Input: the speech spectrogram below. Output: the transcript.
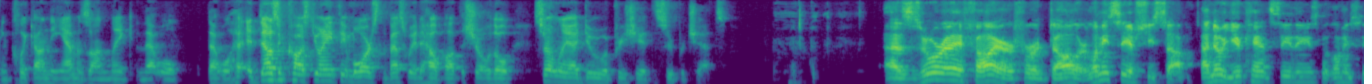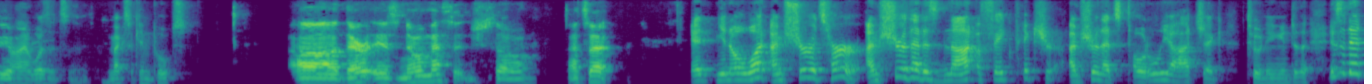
and click on the Amazon link and that will that will it doesn't cost you anything more. It's the best way to help out the show, though. Certainly, I do appreciate the super chats. Azure Fire for a dollar. Let me see if she's up. I know you can't see these, but let me see if. Right, was it Mexican poops? Uh, there is no message, so that's it. And you know what? I'm sure it's her. I'm sure that is not a fake picture. I'm sure that's totally a hot chick tuning into the. Isn't it?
